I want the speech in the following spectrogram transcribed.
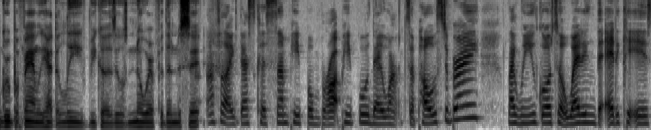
group of family had to leave because there was nowhere for them to sit. I feel like that's because some people brought people they weren't supposed to bring. Like when you go to a wedding, the etiquette is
